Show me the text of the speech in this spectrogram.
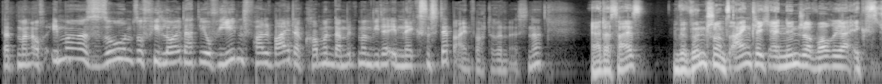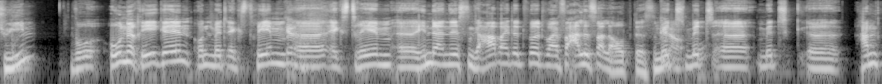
dass man auch immer so und so viele Leute hat, die auf jeden Fall weiterkommen, damit man wieder im nächsten Step einfach drin ist. Ne? Ja, das heißt, wir wünschen uns eigentlich ein Ninja Warrior Extreme, wo ohne Regeln und mit extrem, Genau. äh, extrem äh, Hindernissen gearbeitet wird, wo einfach alles erlaubt ist. Mit, Genau. mit, äh, mit äh, Hand,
